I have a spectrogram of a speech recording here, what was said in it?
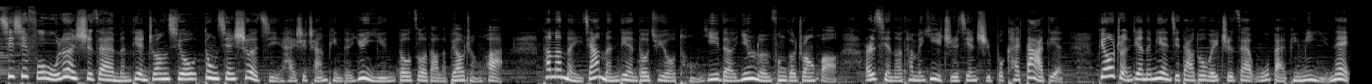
西西弗无论是在门店装修、动线设计，还是产品的运营，都做到了标准化。他们每家门店都具有统一的英伦风格装潢，而且呢，他们一直坚持不开大店。标准店的面积大多维持在五百平米以内，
